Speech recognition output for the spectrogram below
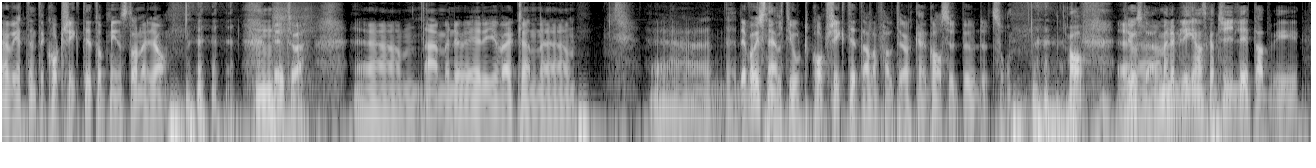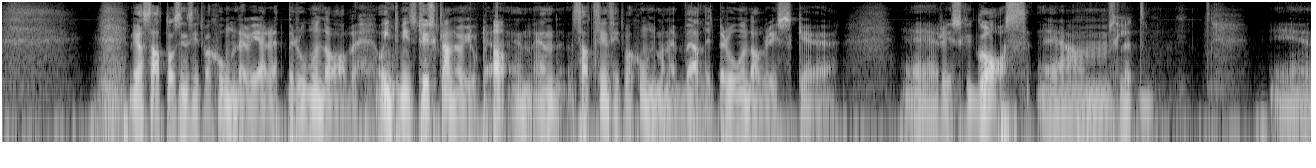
jag vet inte. Kortsiktigt åtminstone, ja. Mm. det tror jag. Eh, nej, men nu är det ju verkligen eh, eh det var ju snällt gjort kortsiktigt i alla fall att öka gasutbudet. Så. Ja, just det. Men det blir ganska tydligt att vi vi har satt oss i en situation där vi är rätt beroende av, och inte minst Tyskland har gjort det, ja. en, en, satt sig i en situation där man är väldigt beroende av rysk, eh, eh rysk gas. Eh, Absolut. Eh,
